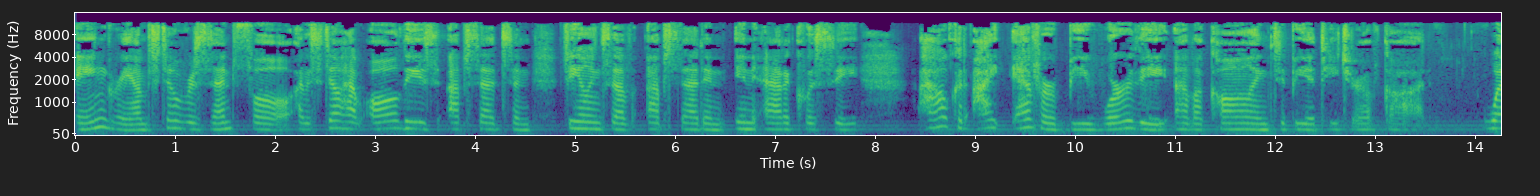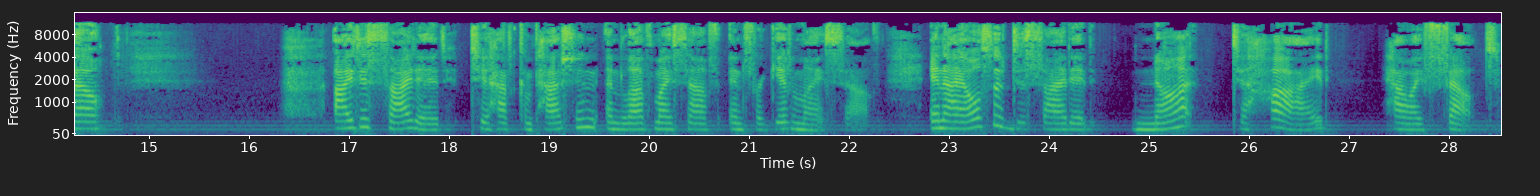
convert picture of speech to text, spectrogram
angry. I'm still resentful. I still have all these upsets and feelings of upset and inadequacy. How could I ever be worthy of a calling to be a teacher of God? Well, I decided to have compassion and love myself and forgive myself. And I also decided not to hide how I felt.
